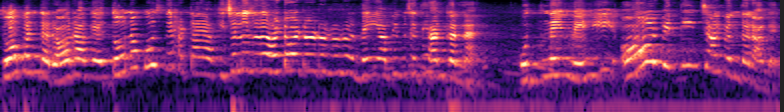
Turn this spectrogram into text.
दो बंदर और आ गए। दोनों को उसने हटाया कि चलो चलो हटो हटो हटो हटो नहीं अभी मुझे ध्यान करना है। उतने में ही और भी तीन चार बंदर आ गए।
